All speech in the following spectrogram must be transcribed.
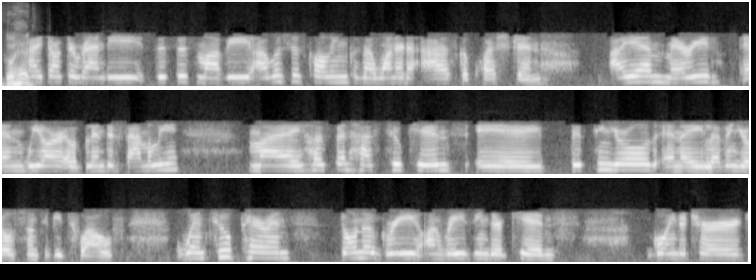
Go ahead. Hi, Dr. Randy. This is Mavi. I was just calling because I wanted to ask a question. I am married and we are a blended family. My husband has two kids, a 15 year old and a 11 year old, soon to be 12. When two parents don't agree on raising their kids, going to church,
